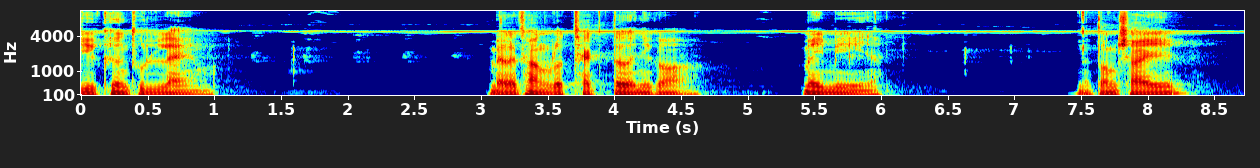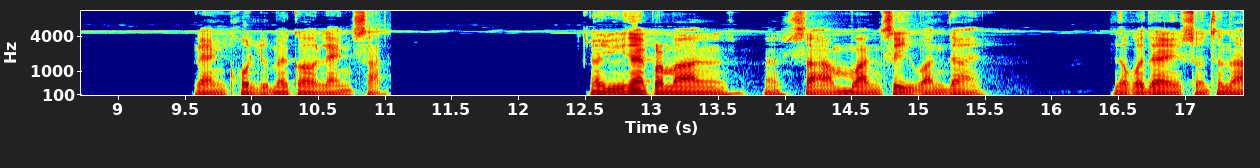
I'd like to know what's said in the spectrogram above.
ยีเครื่องทุนแรง แม้กระทั่งรถแทรกเตอร์นี่ก็ ไม่มีนะต้องใช้แรงคนหรือไม่ก็แรงสัตว์เราอยู่ที่นั่นประมาณสามวันสี่วันได้ เราก็ได้สนทนา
